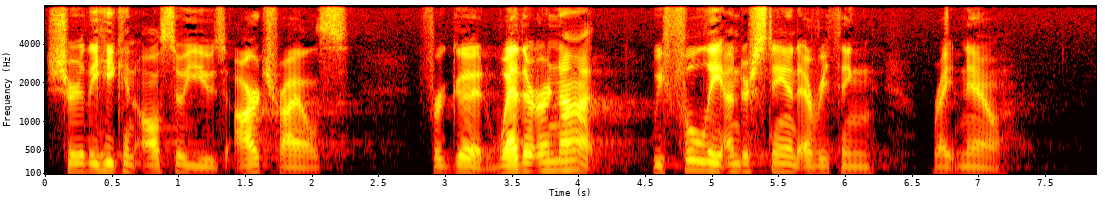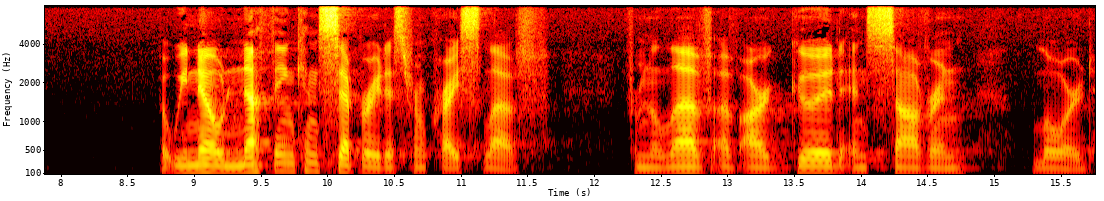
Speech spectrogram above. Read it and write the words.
surely He can also use our trials for good, whether or not we fully understand everything right now. But we know nothing can separate us from Christ's love, from the love of our good and sovereign Lord.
